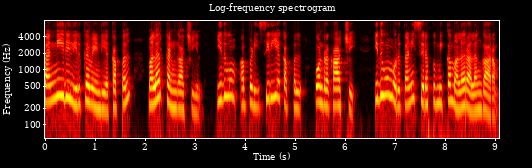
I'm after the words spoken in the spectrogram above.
தண்ணீரில் இருக்க வேண்டிய கப்பல் மலர் கண்காட்சியில். இதுவும் அப்படி சிறிய கப்பல் போன்ற காட்சி. இதுவும் ஒரு தனி சிறப்புமிக்க மலர் அலங்காரம்.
